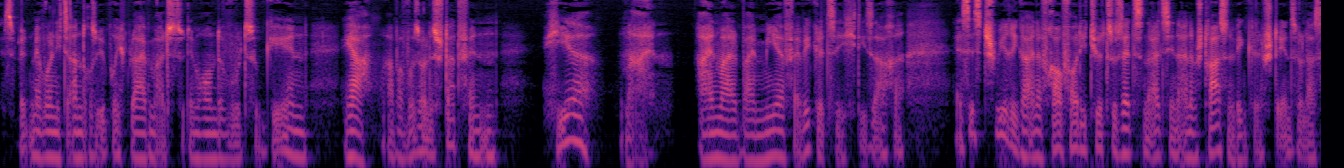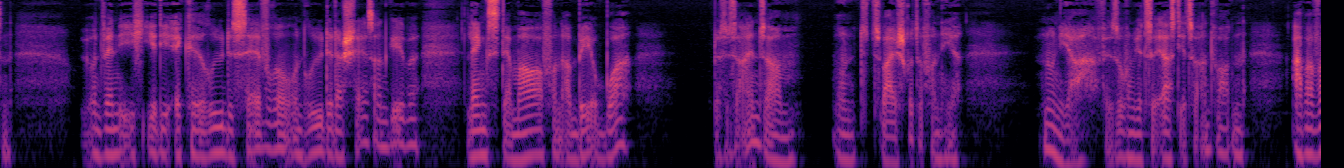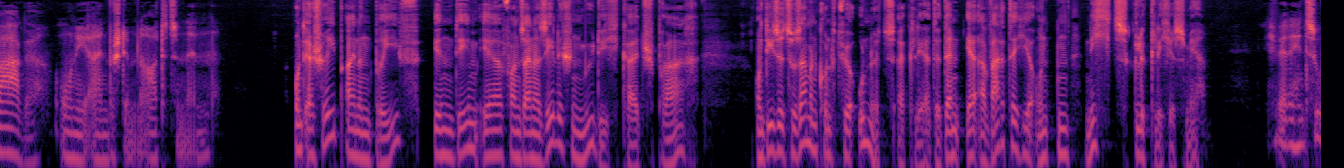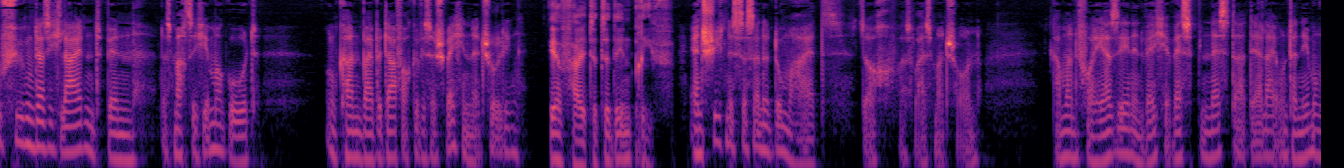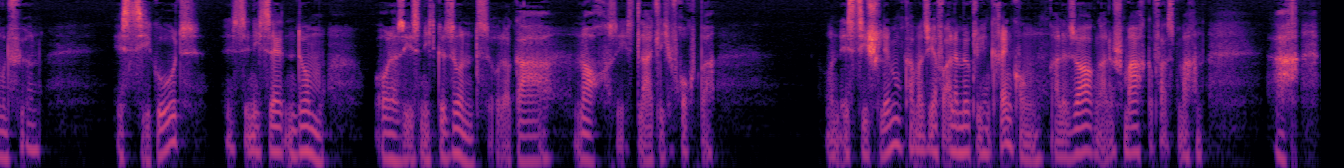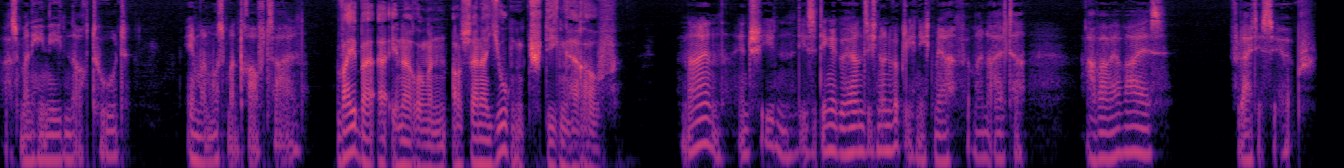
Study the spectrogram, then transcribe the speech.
Es wird mir wohl nichts anderes übrig bleiben, als zu dem Rendezvous zu gehen. Ja, aber wo soll es stattfinden? Hier? Nein. Einmal bei mir verwickelt sich die Sache. Es ist schwieriger, eine Frau vor die Tür zu setzen, als sie in einem Straßenwinkel stehen zu lassen. Und wenn ich ihr die Ecke Rue de Sèvres und Rue de la Chaise angebe, längs der Mauer von Abbé au Bois, das ist einsam und zwei Schritte von hier. Nun ja, versuchen wir zuerst ihr zu antworten, aber vage, ohne ihr einen bestimmten Ort zu nennen. Und er schrieb einen Brief, in dem er von seiner seelischen Müdigkeit sprach und diese Zusammenkunft für unnütz erklärte, denn er erwarte hier unten nichts Glückliches mehr. Ich werde hinzufügen, dass ich leidend bin, das macht sich immer gut und kann bei Bedarf auch gewisse Schwächen entschuldigen. Er faltete den Brief. Entschieden ist das eine Dummheit. Doch, was weiß man schon? Kann man vorhersehen, in welche Wespennester derlei Unternehmungen führen? Ist sie gut, ist sie nicht selten dumm, oder sie ist nicht gesund, oder gar noch, sie ist leidlich fruchtbar. Und ist sie schlimm, kann man sich auf alle möglichen Kränkungen, alle Sorgen, alle Schmach gefasst machen. Ach, was man hienieden auch tut, immer muss man draufzahlen. Weibererinnerungen aus seiner Jugend stiegen herauf. Nein, entschieden, diese Dinge gehören sich nun wirklich nicht mehr für mein Alter. Aber wer weiß, vielleicht ist sie hübsch.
